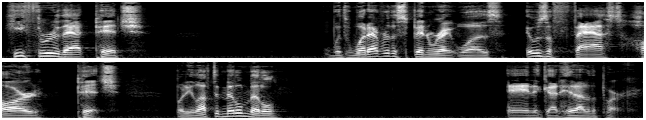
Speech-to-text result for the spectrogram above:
He threw that pitch with whatever the spin rate was. It was a fast, hard pitch, but he left it middle, middle, and it got hit out of the park.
